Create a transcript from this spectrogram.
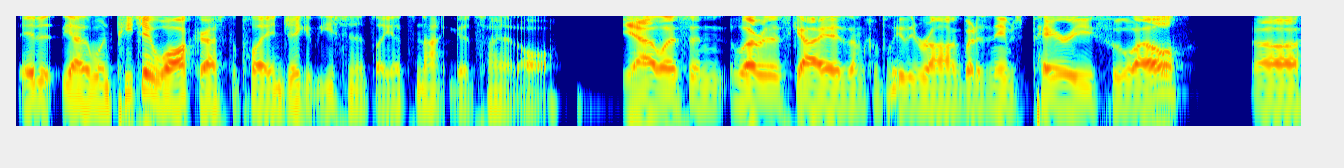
they did, yeah. When PJ Walker has to play and Jacob Eason, it's like that's not a good sign at all. Yeah, listen, whoever this guy is, I'm completely wrong, but his name's Perry Fuel. Uh,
